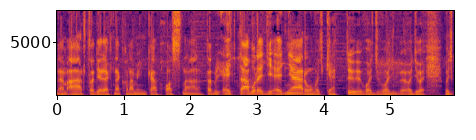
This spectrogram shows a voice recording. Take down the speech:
nem árt a gyereknek, hanem inkább használ. Tehát hogy egy tábor egy, egy nyáron, vagy kettő, vagy, vagy, vagy, vagy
